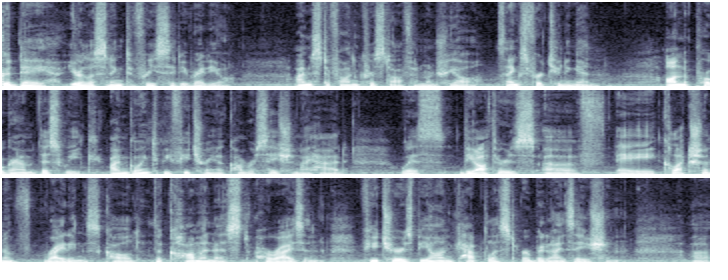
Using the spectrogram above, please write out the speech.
Good day. You're listening to Free City Radio. I'm Stefan Christoff in Montreal. Thanks for tuning in. On the program this week, I'm going to be featuring a conversation I had with the authors of a collection of writings called The Commonist Horizon Futures Beyond Capitalist Urbanization. Uh,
